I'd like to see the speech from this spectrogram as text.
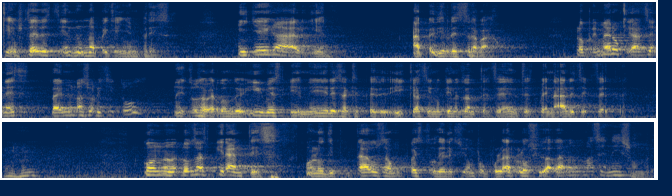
que ustedes tienen una pequeña empresa y llega alguien a pedirles trabajo. Lo primero que hacen es traerme una solicitud. Necesito saber dónde vives, quién eres, a qué te dedicas, si no tienes antecedentes penales, etc. Con los aspirantes con los diputados a un puesto de elección popular, los ciudadanos no hacen eso, hombre.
